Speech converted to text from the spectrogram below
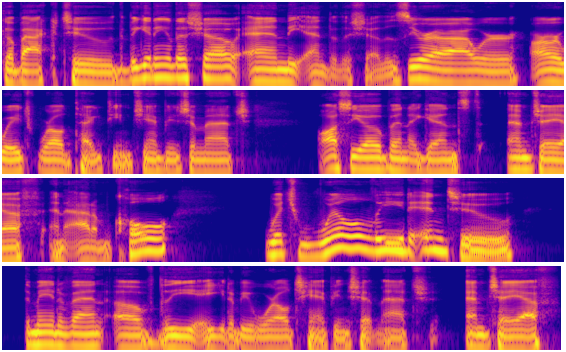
Go back to the beginning of the show and the end of the show. The zero hour ROH World Tag Team Championship match, Aussie Open against MJF and Adam Cole, which will lead into the main event of the AEW World Championship match, MJF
